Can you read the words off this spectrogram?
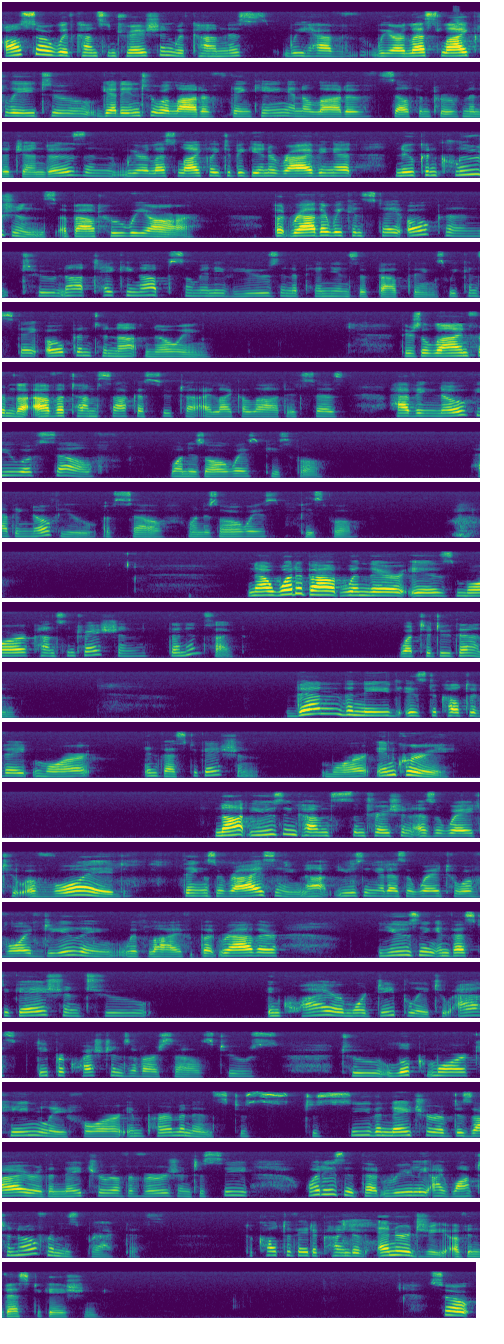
Also, with concentration, with calmness, we have we are less likely to get into a lot of thinking and a lot of self-improvement agendas and we are less likely to begin arriving at new conclusions about who we are. But rather we can stay open to not taking up so many views and opinions about things. We can stay open to not knowing. There's a line from the Avatamsaka Sutta I like a lot. It says, Having no view of self, one is always peaceful. Having no view of self, one is always peaceful. Now, what about when there is more concentration than insight? What to do then? Then the need is to cultivate more investigation, more inquiry, not using concentration as a way to avoid things arising, not using it as a way to avoid dealing with life, but rather using investigation to inquire more deeply, to ask deeper questions of ourselves, to to look more keenly for impermanence, to to see the nature of desire, the nature of aversion, to see what is it that really I want to know from this practice? To cultivate a kind of energy of investigation. So,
